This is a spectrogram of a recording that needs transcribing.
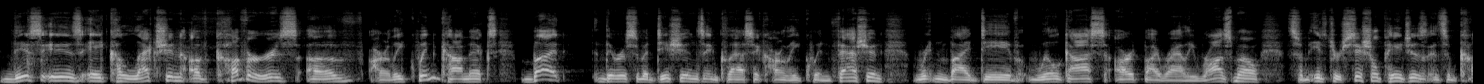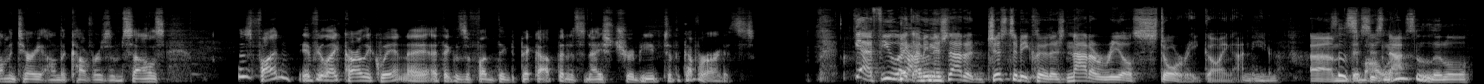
This is a collection of covers of Harley Quinn comics, but there are some additions in classic Harley Quinn fashion, written by Dave Wielgosz, art by Riley Rossmo, some interstitial pages, and some commentary on the covers themselves. It was fun. If you like Harley Quinn, I, I think it's a fun thing to pick up, and it's a nice tribute to the cover artists. Yeah, if you like, Yeah, I, I mean, mean- there's not a. Just to be clear, there's not a real story going on here. Um, It's a this small is one. not It's a little.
